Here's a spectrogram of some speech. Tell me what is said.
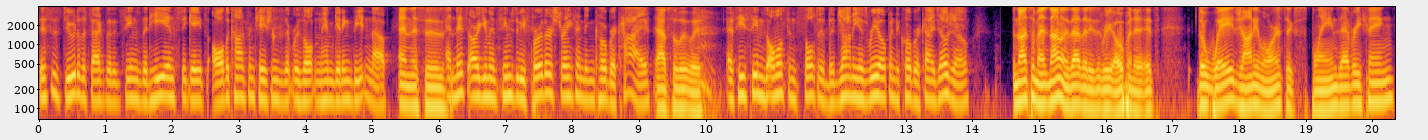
This is due to the fact that it seems that he instigates all the confrontations that result in him getting beaten up, and this is and this argument seems to be further strengthened in Cobra Kai, absolutely. As he seems almost insulted that Johnny has reopened to Cobra Kai Jojo. not to mention not only that that he's reopened it it's the way johnny lawrence explains everything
